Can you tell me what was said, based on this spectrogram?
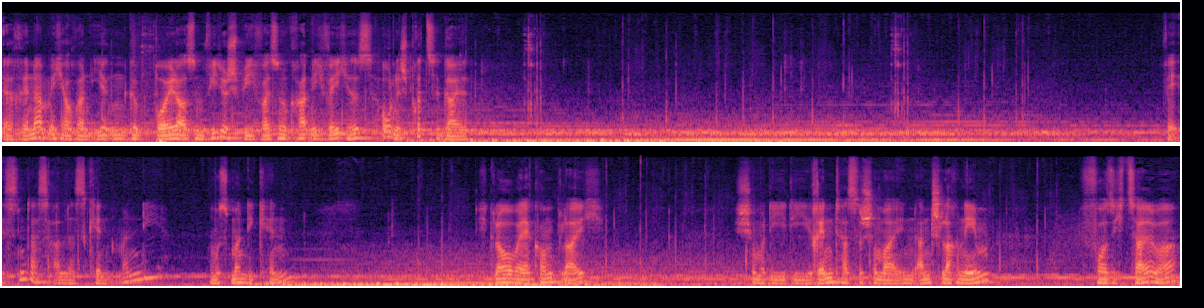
Erinnert mich auch an irgendein Gebäude aus dem Videospiel. Ich weiß nur gerade nicht welches. Oh, eine Spritze, geil. Wer ist denn das alles? Kennt man die? Muss man die kennen? Ich glaube, er kommt gleich. Ich schon mal die, die Renntaste schon mal in Anschlag nehmen. Vorsichtshalber.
